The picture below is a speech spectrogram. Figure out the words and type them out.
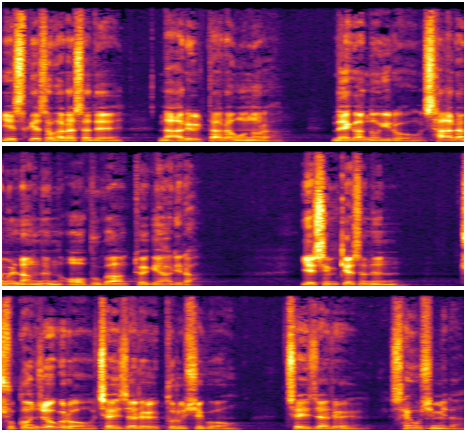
예수께서 가라사대 나를 따라오너라 내가 너희로 사람을 낚는 어부가 되게 하리라. 예수님께서는 주권적으로 제자를 부르시고 제자를 세우십니다.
